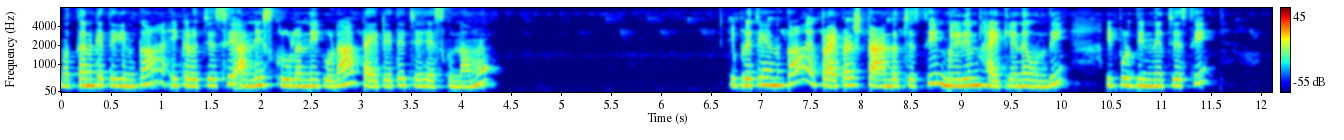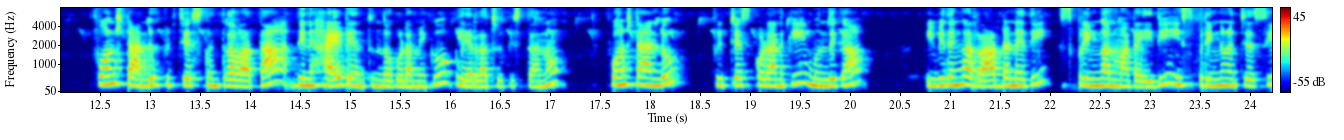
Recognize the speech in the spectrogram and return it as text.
మొత్తానికైతే కనుక ఇక్కడ వచ్చేసి అన్ని స్క్రూలన్నీ కూడా టైట్ అయితే చేసేసుకున్నాము. ఇప్పుడైతే కనుక ట్రైపాడ్ స్టాండ్ వచ్చేసి మీడియం హైట్లోనే ఉంది. ఇప్పుడు దీన్ని వచ్చేసి ఫోన్ స్టాండ్ ఫిట్ చేసుకున్న తర్వాత దీని హైట్ ఎంత ఉందో కూడా మీకు క్లియర్గా చూపిస్తాను. ఫోన్ స్టాండు ఫిట్ చేసుకోవడానికి ముందుగా ఈ విధంగా రాడ్ అనేది స్ప్రింగ్ అనమాట ఇది. ఈ స్ప్రింగ్ని వచ్చేసి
